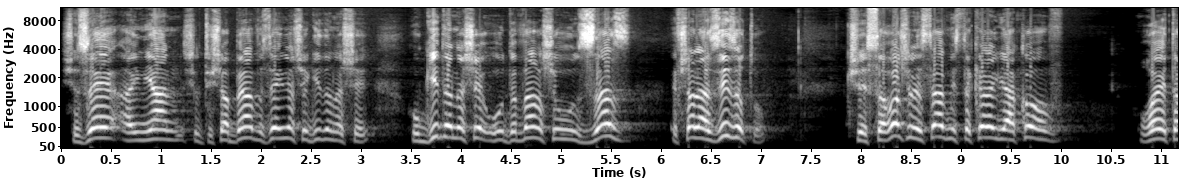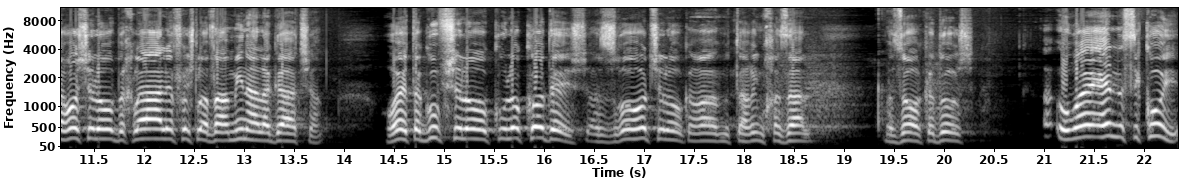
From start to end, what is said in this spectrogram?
שזה העניין של תשעה באב וזה העניין של גיד הנשה. הוא גיד הנשה, הוא דבר שהוא זז, אפשר להזיז אותו. כששרו של עשיו מסתכל על יעקב, הוא רואה את הראש שלו בכלל איפה יש לו הווה אמינא על הגת שם. רואה את הגוף שלו כולו קודש, הזרועות שלו, ככה מתארים חז"ל בזוהר הקדוש. הוא רואה אין סיכוי.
